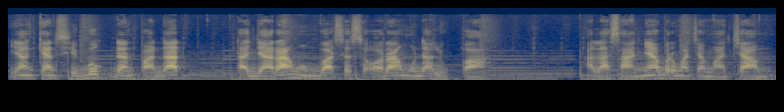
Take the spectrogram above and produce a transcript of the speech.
yang kian sibuk dan padat tak jarang membuat seseorang mudah lupa. Alasannya bermacam-macam,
